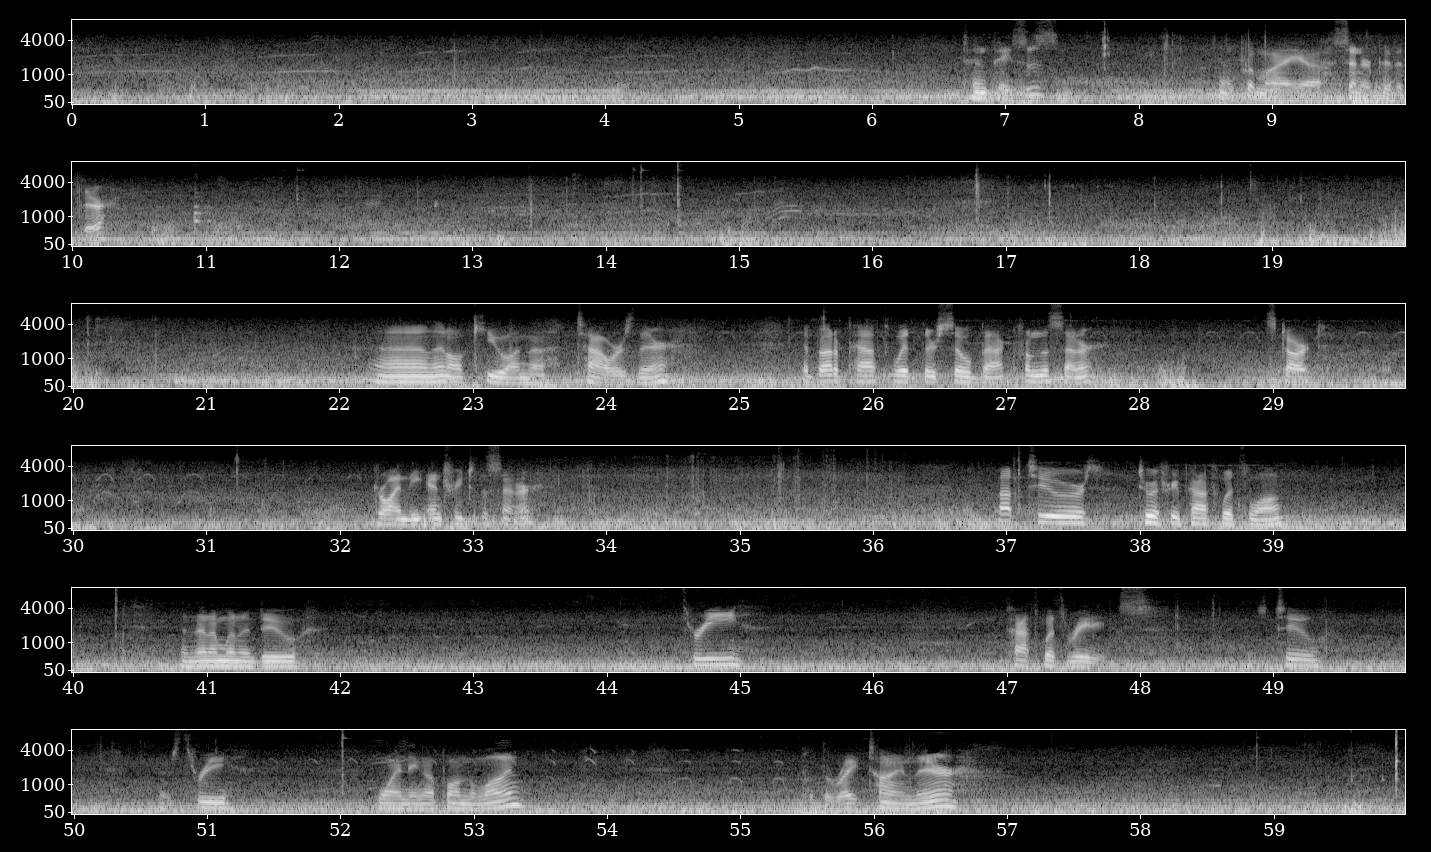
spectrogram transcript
10 paces. I'm going to put my uh, center pivot there. And then I'll cue on the towers there. About a path width or so back from the center. Start drawing the entry to the center. About two or, two or three path widths long. And then I'm going to do three path width radius. There's two, there's three, winding up on the line. Put the right tine there.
